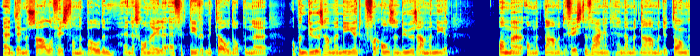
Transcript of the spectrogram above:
demersale vis van de bodem. En dat is gewoon een hele effectieve methode op een, uh, op een duurzame manier, voor ons een duurzame manier, om, uh, om met name de vis te vangen. En dan met name de tong.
